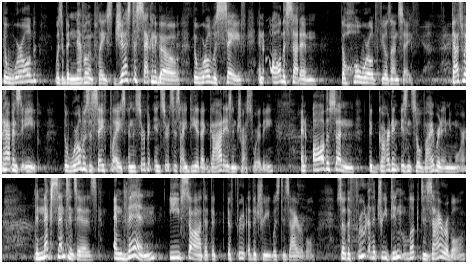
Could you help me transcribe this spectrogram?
the world was a benevolent place. Just a second ago, the world was safe, and all of a sudden, the whole world feels unsafe. That's what happens to Eve. The world was a safe place, and the serpent inserts this idea that God isn't trustworthy, and all of a sudden, the garden isn't so vibrant anymore. The next sentence is, and then Eve saw that the, the fruit of the tree was desirable. So the fruit of the tree didn't look desirable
